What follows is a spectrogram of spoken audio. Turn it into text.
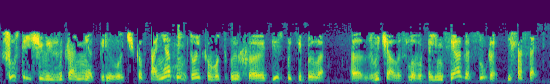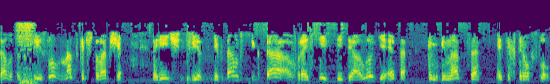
С устричьего языка нет переводчиков. Понятно, только вот в их э, диспуте было э, звучало слово «баленсиага», «сука» и «сосать». Да, вот это три слова. Надо сказать, что вообще речь светских дам всегда в российской идеологии это комбинация этих трех слов.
